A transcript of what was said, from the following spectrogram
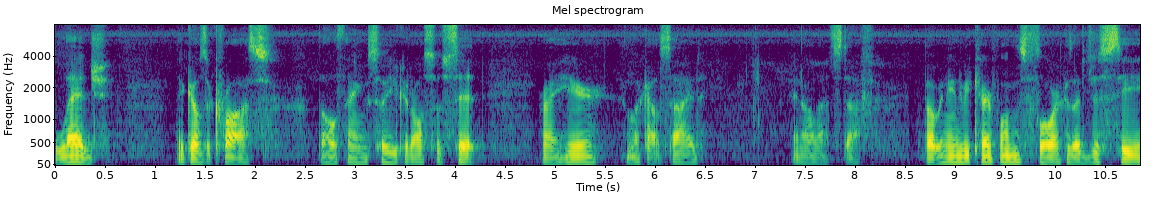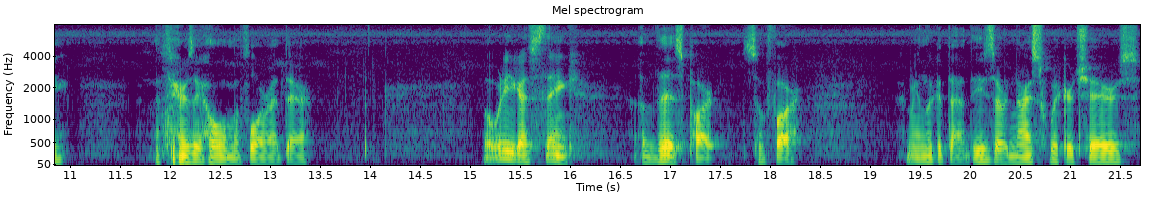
ledge that goes across the whole thing so you could also sit right here and look outside and all that stuff. But we need to be careful on this floor because I just see that there's a hole in the floor right there. But what do you guys think of this part so far? I mean, look at that. These are nice wicker chairs.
